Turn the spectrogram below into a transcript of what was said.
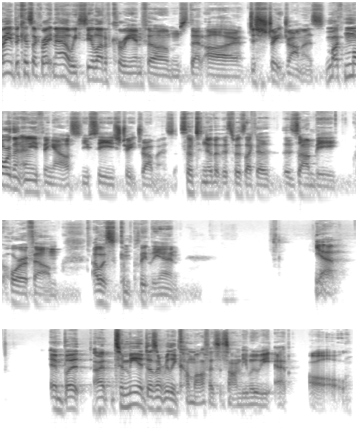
I mean, because like right now, we see a lot of Korean films that are just straight dramas. Like more than anything else, you see straight dramas. So to know that this was like a, a zombie horror film, I was completely in. Yeah, and but uh, to me, it doesn't really come off as a zombie movie at all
